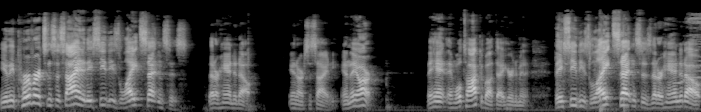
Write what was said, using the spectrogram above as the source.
You know, the perverts in society, they see these light sentences that are handed out in our society, and they are. They and we'll talk about that here in a minute. They see these light sentences that are handed out.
